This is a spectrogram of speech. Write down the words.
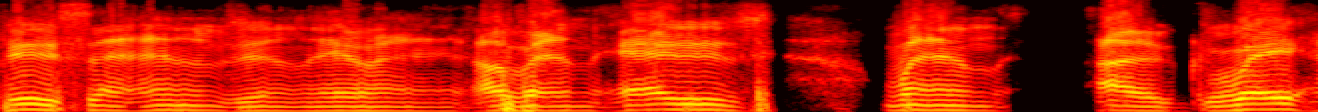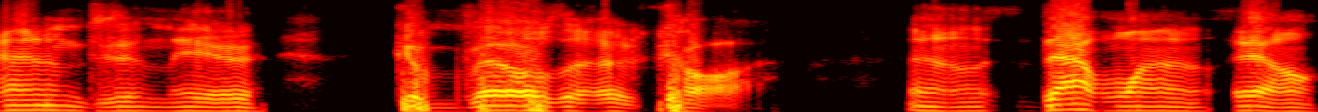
piece of engineering of an age when a great engineer could build a car. And that one, you know,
